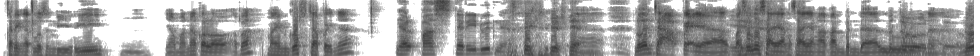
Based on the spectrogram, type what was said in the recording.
keringat lu sendiri, Hmm. yang mana kalau apa main golf capeknya Ny- pas nyari duitnya. duitnya. Lu kan capek ya, pasti lu sayang-sayang akan benda lu. Betul, nah, betul. lu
